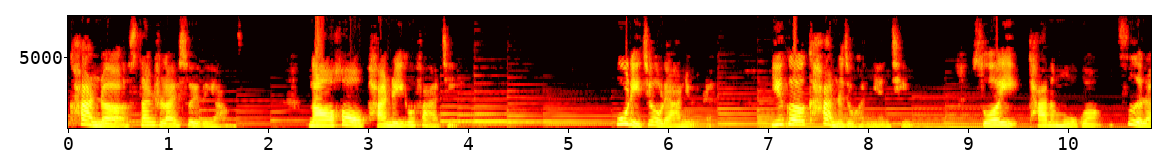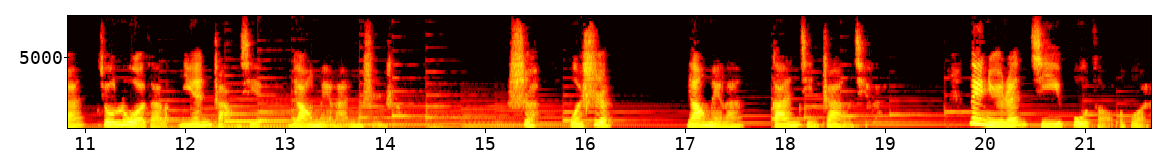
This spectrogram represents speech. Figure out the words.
看着三十来岁的样子，脑后盘着一个发髻。屋里就俩女人，一个看着就很年轻，所以他的目光自然就落在了年长些杨美兰的身上。是，我是杨美兰，赶紧站了起来。那女人几步走了过来。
